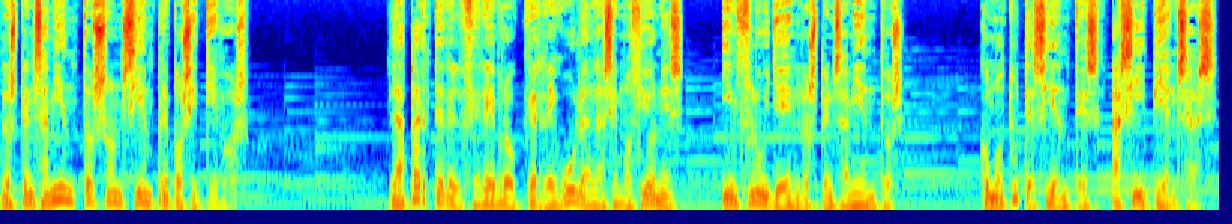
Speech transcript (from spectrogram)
los pensamientos son siempre positivos. La parte del cerebro que regula las emociones influye en los pensamientos. Como tú te sientes, así piensas.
